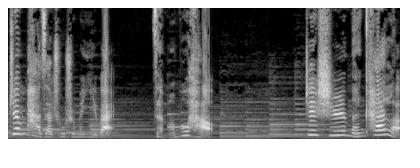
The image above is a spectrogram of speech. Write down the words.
真怕再出什么意外，怎么不好？这时门开了，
